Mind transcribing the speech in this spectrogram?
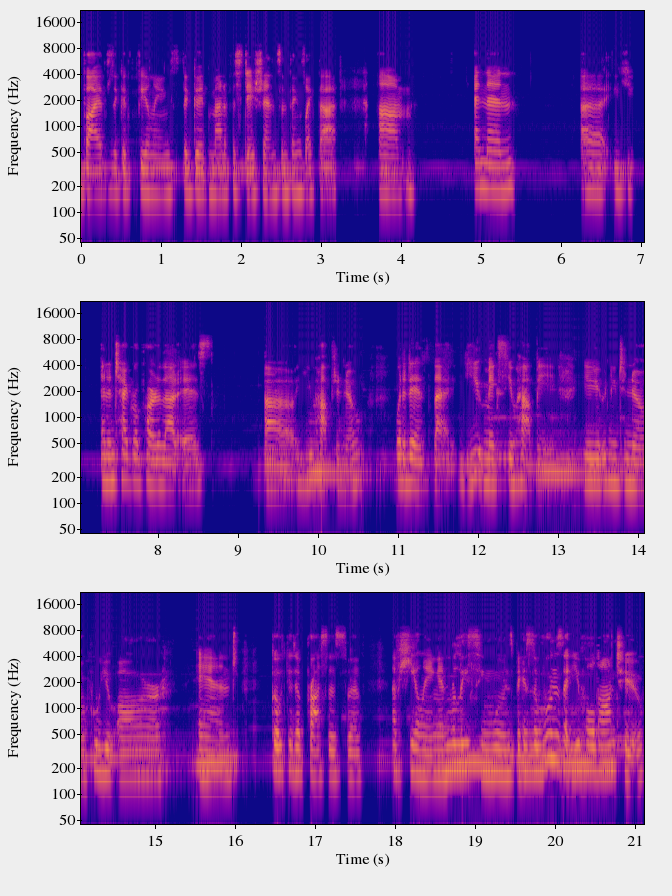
vibes, the good feelings, the good manifestations, and things like that. Um, and then uh, you, an integral part of that is uh, you have to know what it is that you makes you happy. You need to know who you are and go through the process of, of healing and releasing wounds because the wounds that you hold on to,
